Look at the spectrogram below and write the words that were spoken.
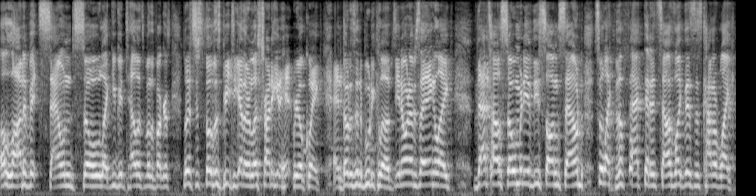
a lot of it sounds so like you could tell it's motherfuckers let's just throw this beat together and let's try to get a hit real quick and throw this into booty clubs. You know what I'm saying? Like that's how so many of these songs sound. So like the fact that it sounds like this is kind of like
